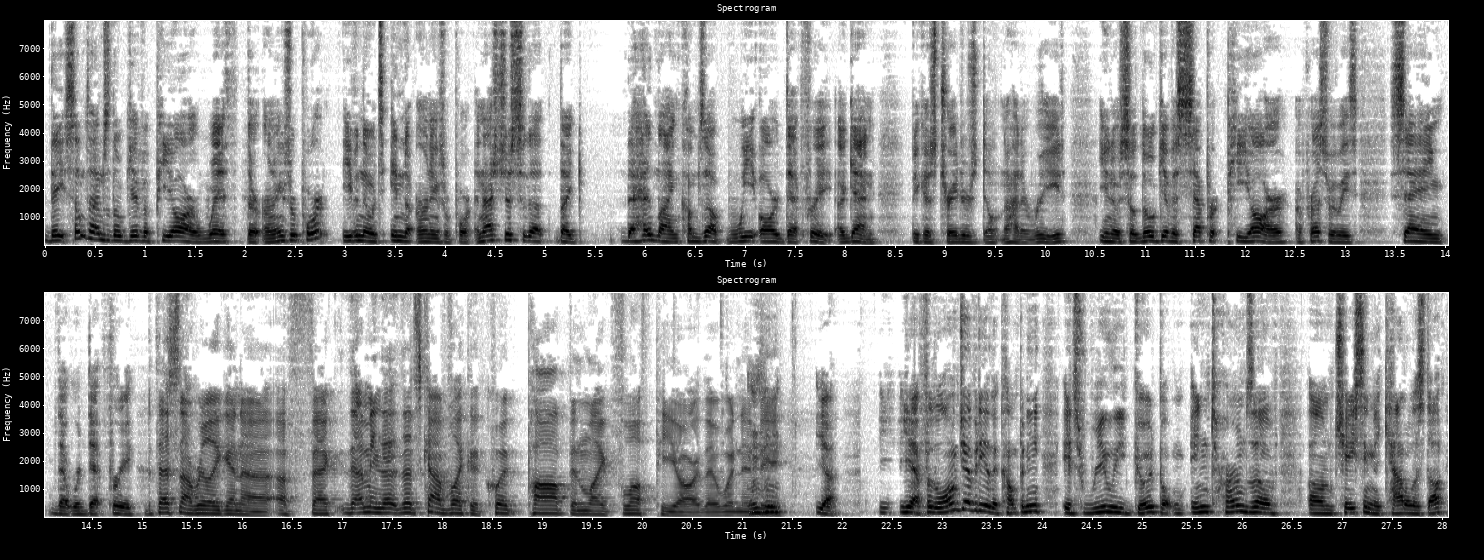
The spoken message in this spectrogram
They, sometimes they'll give a PR with their earnings report, even though it's in the earnings report. And that's just so that like the headline comes up, we are debt free. Again, because traders don't know how to read. You know, so they'll give a separate PR, a press release, saying that we're debt free. But that's not really gonna affect. I mean, that, that's kind of like a quick pop and like fluff PR, though, wouldn't it be? Mm-hmm. Yeah. Yeah, for the longevity of the company, it's really good. But in terms of um, chasing the catalyst up,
